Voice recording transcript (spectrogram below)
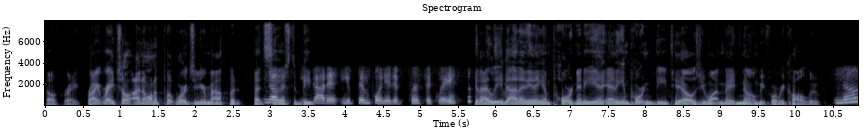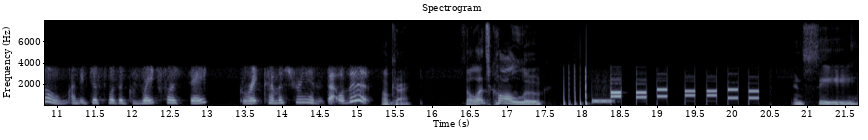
felt great. Right, Rachel? I don't want to put words in your mouth, but that No, seems to you be. got it. You pinpointed it perfectly. Did I leave out anything important? Any any important details you want made known before we call Luke? no, I mean, it just was a great first date, great chemistry, and that was it. Okay. So let's call Luke and see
